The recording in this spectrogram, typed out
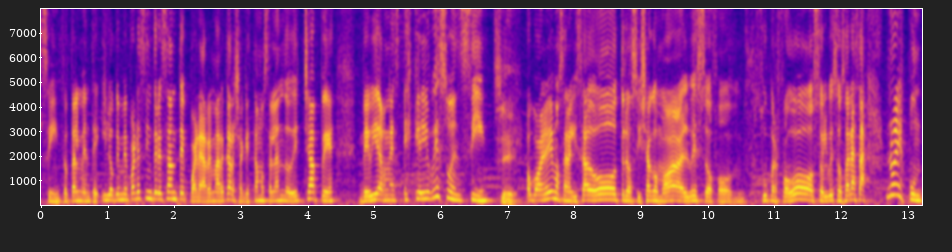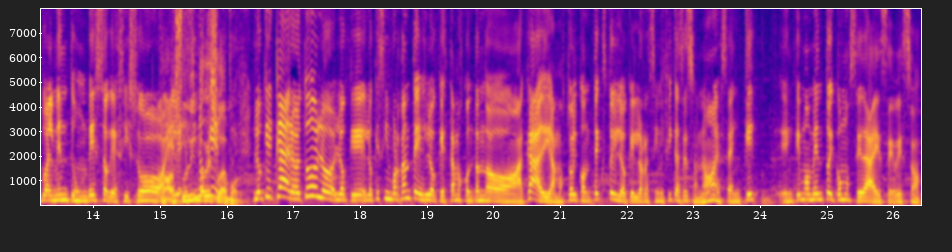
Sí, totalmente. Y lo que me parece interesante para remarcar, ya que estamos hablando de Chape de viernes, es que el beso en sí, Sí. o bueno, hemos analizado otros y ya como ah, el beso fo- súper fogoso, el beso zaraza, no es puntualmente un beso que decís, oh, No, el- es un lindo beso que de amor. Lo que, claro, todo lo, lo que, lo que es importante es lo que estamos contando acá, digamos, todo el contexto y lo que lo resignifica es eso, ¿no? Es en qué, en qué momento y cómo se da ese beso,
